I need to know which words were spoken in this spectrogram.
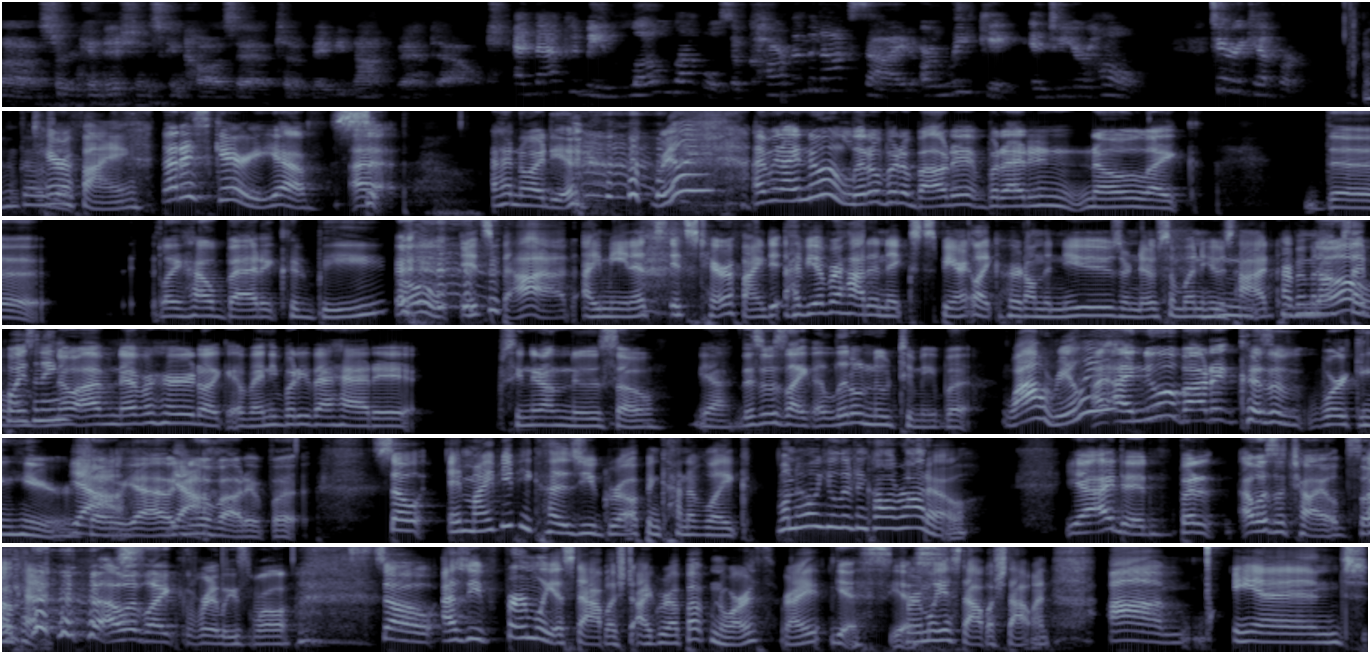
uh, certain conditions can cause that to maybe not vent out. And that could mean low levels of carbon monoxide are leaking into your home. Terry Kemper, I think that was it. Terrifying. That is scary. Yeah. So- I, I had no idea. Really? I mean, I knew a little bit about it, but I didn't know like the like how bad it could be. Oh, it's bad. I mean, it's it's terrifying. Did- Have you ever had an experience like heard on the news or know someone who's had carbon monoxide poisoning? No, I've never heard like of anybody that had it. Seen it on the news, so yeah, this was like a little new to me, but Wow, really? I, I knew about it because of working here. Yeah, so yeah, I yeah. knew about it, but so it might be because you grew up in kind of like, well, no, you lived in Colorado. yeah, I did, but I was a child, so Okay. I was like really small. So as we've firmly established, I grew up up north, right? Yes, yes, Firmly established that one. Um, and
